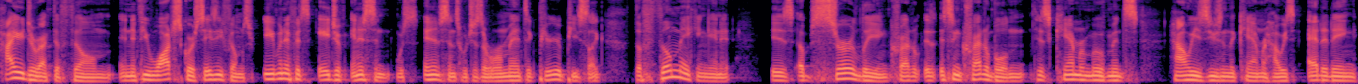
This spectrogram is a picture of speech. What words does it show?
how you direct a film. And if you watch Scorsese films, even if it's Age of Innocent, which, Innocence, which is a romantic period piece, like the filmmaking in it is absurdly incredible. It's incredible. And his camera movements, how he's using the camera, how he's editing,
